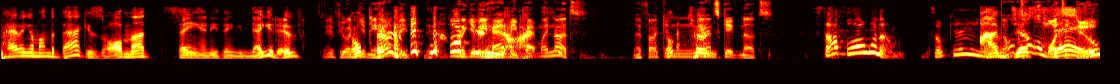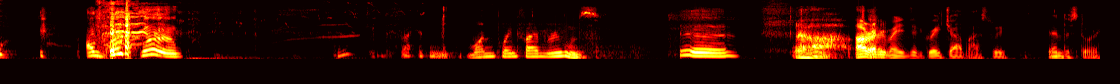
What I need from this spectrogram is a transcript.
patting him on the back is all. I'm not saying anything negative. Hey, if you want to Don't give me turn happy, if you want to give me You're happy, not. pat my nuts. My fucking Don't turn- manscape nuts. Stop blowing them. It's okay. I'm Don't just tell him what to saying- do. I'm just saying. fucking 1.5 rooms. Uh, all right. Everybody did a great job last week. End of story.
